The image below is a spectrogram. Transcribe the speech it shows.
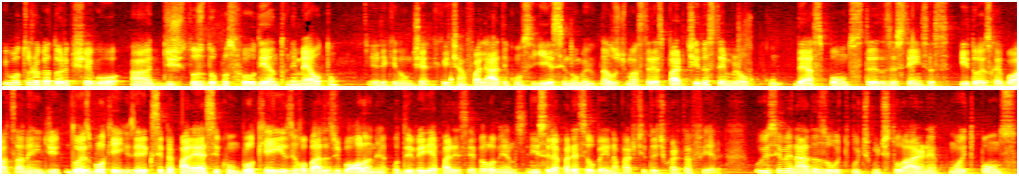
E o outro jogador que chegou a dígitos duplos foi o de Anthony Melton, ele que não tinha, que tinha falhado em conseguir esse número nas últimas três partidas, terminou com 10 pontos, 3 assistências e 2 rebotes, além de dois bloqueios. Ele que sempre aparece com bloqueios e roubadas de bola, né? Ou deveria aparecer pelo menos. Nisso ele apareceu bem na partida de quarta-feira. O Steven Adams, o último titular, né? Com 8 pontos,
